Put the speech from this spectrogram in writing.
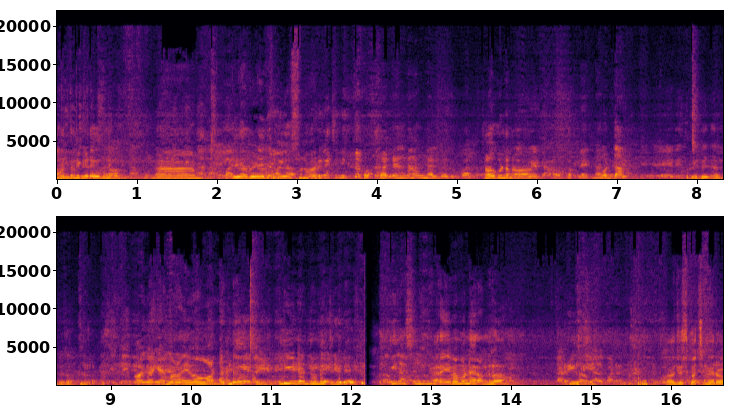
మొత్తం ఇక్కడే ఉంది. వీడైతే మాకు వస్తున్నాం మరి. చదువుకుంటున్నావా? ఓకే ఓకే మనం ఏమేమో అంటుండు టీట్ అంటుండే చిద్దులే అరే ఏమేమి ఉన్నారు అందులో? చూసుకోవచ్చు మీరు?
